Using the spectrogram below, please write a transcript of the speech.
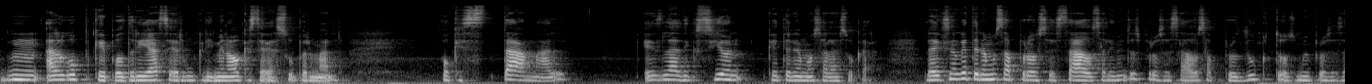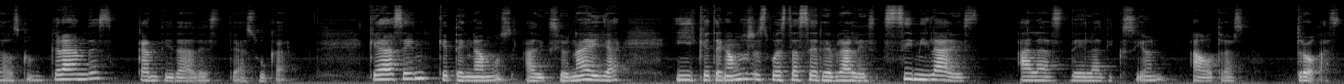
mm, algo que podría ser un crimen, algo que ve súper mal, o que está mal, es la adicción que tenemos al azúcar. La adicción que tenemos a procesados, alimentos procesados, a productos muy procesados con grandes cantidades de azúcar, que hacen que tengamos adicción a ella y que tengamos respuestas cerebrales similares a las de la adicción a otras drogas.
